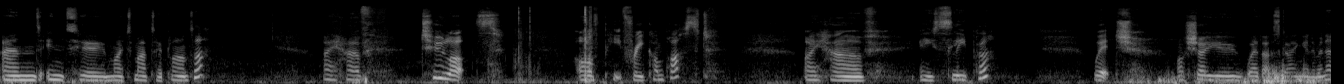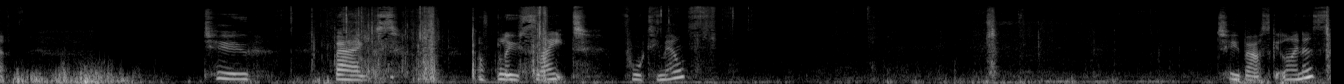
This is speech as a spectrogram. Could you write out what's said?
and into my tomato planter. I have two lots of peat-free compost. I have a sleeper which I'll show you where that's going in a minute. Two bags of blue slate 40 mil. Two basket liners.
